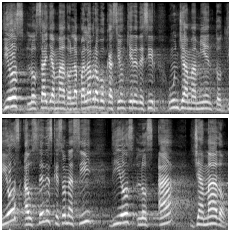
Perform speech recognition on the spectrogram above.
Dios los ha llamado. La palabra vocación quiere decir un llamamiento. Dios, a ustedes que son así, Dios los ha llamado.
